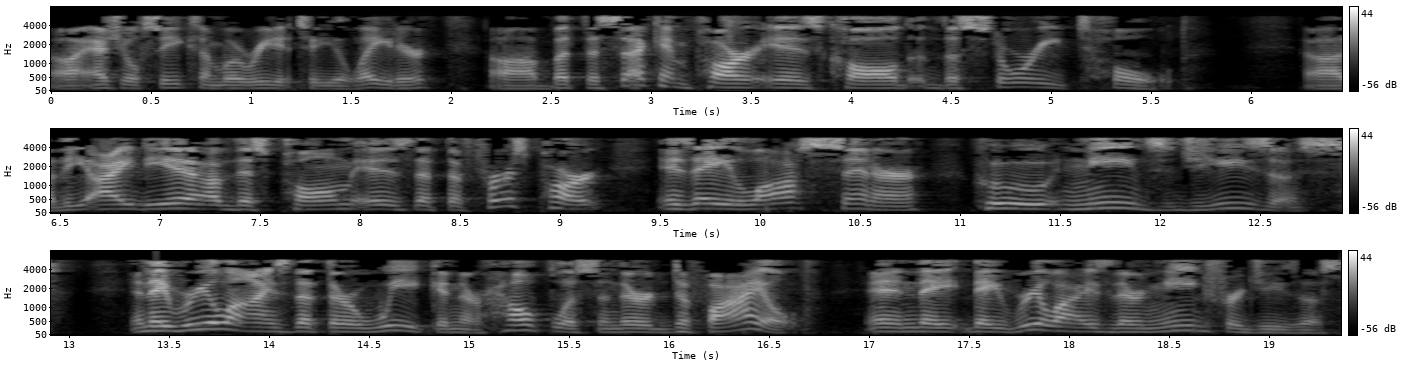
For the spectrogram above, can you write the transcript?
uh, as you'll see, because I'm going to read it to you later. Uh, but the second part is called The Story Told. Uh, the idea of this poem is that the first part is a lost sinner who needs Jesus. And they realize that they're weak and they're helpless and they're defiled. And they, they realize their need for Jesus.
